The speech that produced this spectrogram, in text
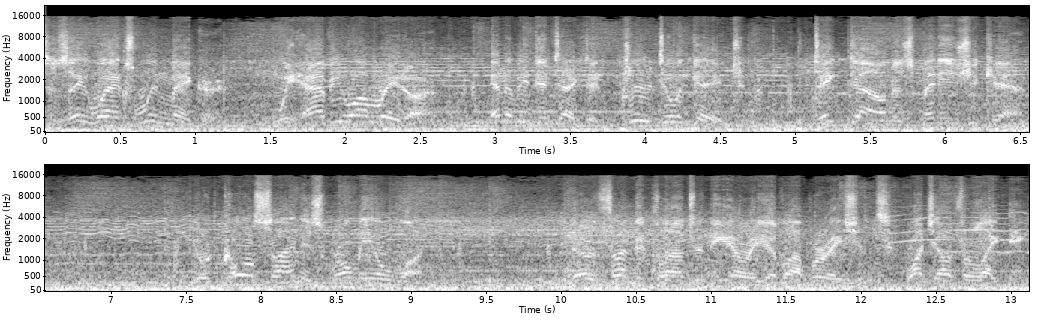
This is AWACS Windmaker. We have you on radar. Enemy detected. Clear to engage. Take down as many as you can. Your call sign is Romeo 1. There are thunderclouds in the area of operations. Watch out for lightning.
